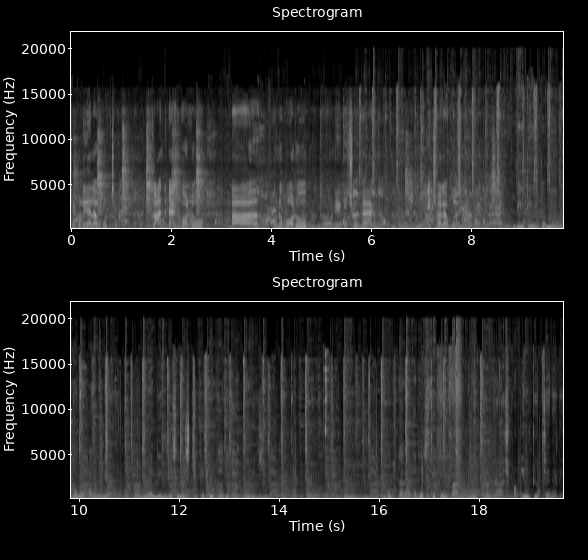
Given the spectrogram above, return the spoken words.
সেগুলোই অ্যালাউ করছে। কাঁধ ব্যাগ বলো বা কোনো বড় ধরনের কিছু ব্যাগ কিছু অ্যালাউ করছে না। ভিডিওটা বড় হওয়ার কারণে আমরা দিল্লি সিরিজটিকে দুভাগে ভাগ করেছি। খুব তাড়াতাড়ি সেকেন্ড পার্ট নিয়ে আমরা আসব ইউটিউব চ্যানেলে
